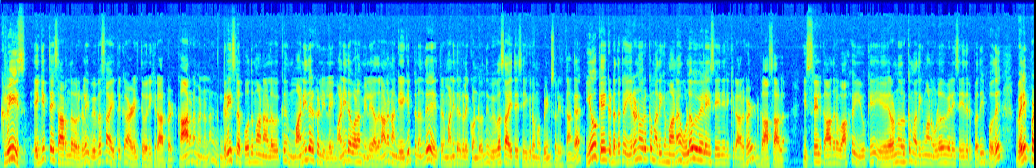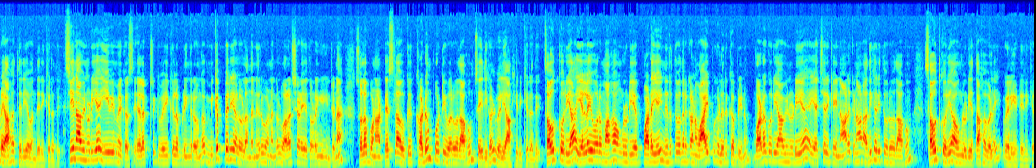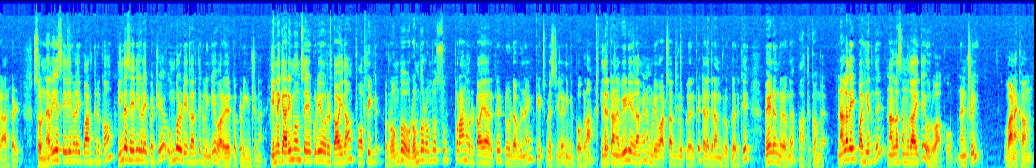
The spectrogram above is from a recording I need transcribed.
கிரீஸ் எகிப்தை சார்ந்தவர்களை விவசாயத்துக்கு அழைத்து வருகிறார்கள். காரணம் என்னென்னா கிரீஸில் போதுமான அளவுக்கு மனிதர்கள் இல்லை மனித வளம் இல்லை. அதனால் நாங்கள் எகிப்துலேருந்து இத்தனை மனிதர்களை கொண்டு வந்து விவசாயத்தை செய்கிறோம் அப்படின்னு சொல்லியிருக்காங்க. யூகே கிட்டத்தட்ட இருநூறுக்கும் அதிகமான உளவு வேலை செய்திருக்கிறார்கள் காசால. இஸ்ரேலுக்கு ஆதரவாக யூகே இருநூறுக்கும் அதிகமான உளவு வேலை செய்திருப்பது இப்போது வெளிப்படையாக தெரிய வந்திருக்கிறது. சீனாவினுடைய இவி மேக்கர்ஸ் எலக்ட்ரிக் வெஹிக்கிள் அப்படிங்கிறவங்க மிகப்பெரிய அளவில் அந்த நிறுவனங்கள் வளர்ச்சியடைய தொடங்குகின்றன. சொல்லப்போனால் டெஸ்லாவுக்கு கடும் போட்டி வருவதாகவும் செய்திகள் வெளியாகி இருக்கிறது சவுத் கொரியா எல்லையோரமாக அவங்களுடைய படையை நிறுத்துவதற்கான வாய்ப்புகள் இருக்கு அப்படின்னும் வடகொரியாவினுடைய எச்சரிக்கை நாளுக்கு நாள் அதிகரித்து வருவதாகவும் சவுத் கொரியா அவங்களுடைய தகவலை வெளியிட்டிருக்கிறார்கள். ஸோ நிறைய செய்திகளை பார்த்திருக்கோம். இந்த செய்திகளை பற்றிய உங்களுடைய கருத்துக்கள் இங்கே வரவேற்கப்படுகின்றன இன்னைக்கு அறிமுகம் செய்யக்கூடிய ஒரு டாய் தான் பாப்பிட் ரொம்ப ரொம்ப ரொம்ப சூப்பரான ஒரு டாயாக இருக்குது டூ டபுள் நைன் கிட்ஸ் பெஸ்டியில் நீங்கள் போகலாம். இதற்கான வீடியோ எல்லாமே நம்முடைய வாட்ஸ்அப் குரூப்பில் இருக்குது டெலிகிராம் குரூப்பில் இருக்குது வேண்டுங்கிறவங்க பார்த்துக்கோங்க. நல்லதை பகிர்ந்து நல்ல சமுதாயத்தை உருவாக்குவோம். நன்றி வணக்கம்.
